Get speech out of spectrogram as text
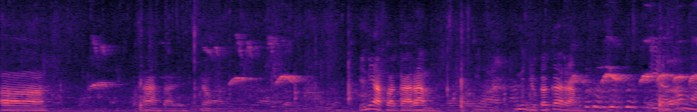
ah, ah, vale, no. Ini apa? Garam. Ini juga garam. Iya sama.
